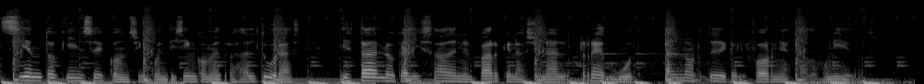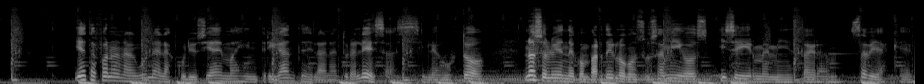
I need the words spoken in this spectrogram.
115,55 metros de alturas y está localizada en el Parque Nacional Redwood al norte de California, Estados Unidos. Y estas fueron algunas de las curiosidades más intrigantes de la naturaleza. Si les gustó, no se olviden de compartirlo con sus amigos y seguirme en mi Instagram, sabías que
